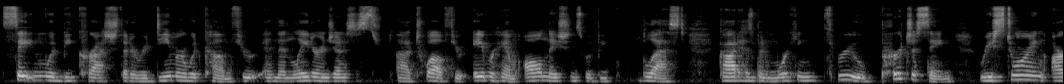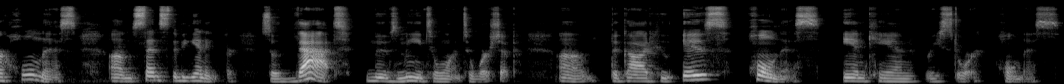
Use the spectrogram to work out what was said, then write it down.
Satan would be crushed, that a redeemer would come through, and then later in Genesis uh, 12, through Abraham, all nations would be blessed, God has been working through purchasing, restoring our wholeness um, since the beginning. So that moves me to want to worship um, the God who is wholeness and can restore wholeness.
